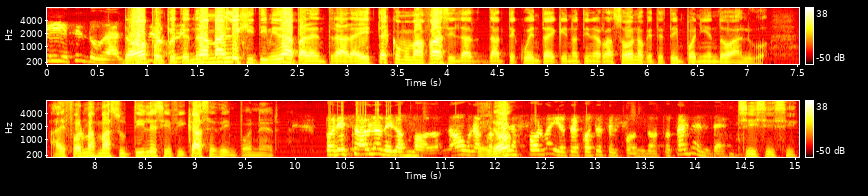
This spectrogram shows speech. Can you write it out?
Sí, sin duda. No, porque tendrá más legitimidad para entrar. A esta es como más fácil darte cuenta de que no tiene razón o que te está imponiendo algo. Hay formas más sutiles y eficaces de imponer. Por eso hablo de los modos, ¿no? Una cosa es la forma y otra cosa es el fondo, totalmente. Sí, sí, sí.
